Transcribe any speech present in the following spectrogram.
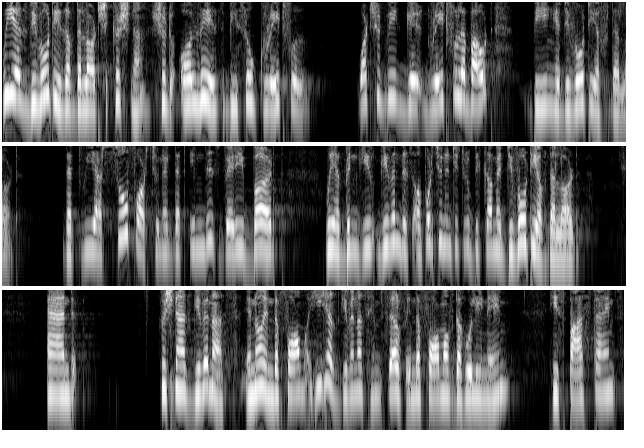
we as devotees of the Lord Shri Krishna should always be so grateful. What should we be grateful about? Being a devotee of the Lord. That we are so fortunate that in this very birth, we have been give, given this opportunity to become a devotee of the Lord. And Krishna has given us, you know, in the form, He has given us Himself in the form of the holy name, His pastimes,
